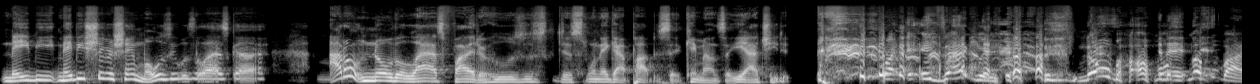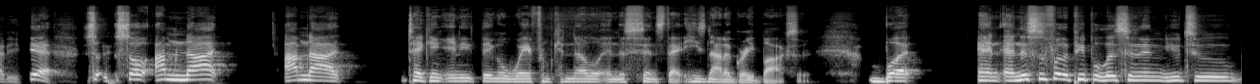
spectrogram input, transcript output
maybe maybe sugar shane mosley was the last guy I don't know the last fighter who was just, just when they got popped and said came out and said, "Yeah, I cheated." right. Exactly. nobody. almost It- it- nobody. yeah. So so I'm not I'm not taking anything away from Canelo in the sense that he's not a great boxer. But and and this is for the people listening, YouTube,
